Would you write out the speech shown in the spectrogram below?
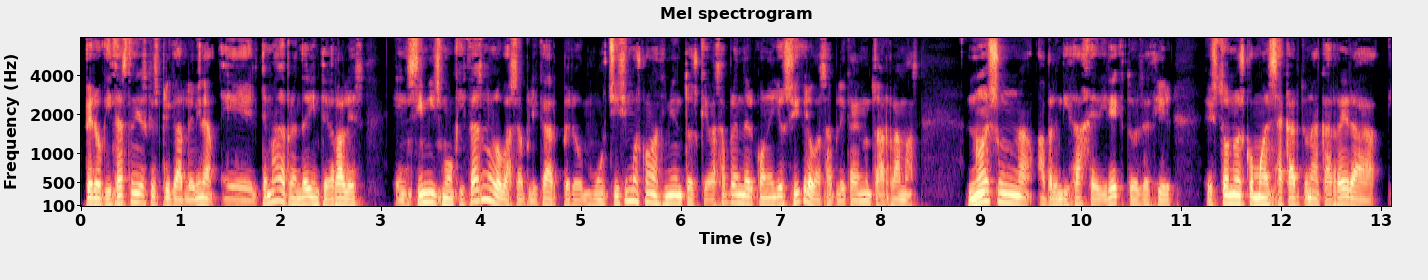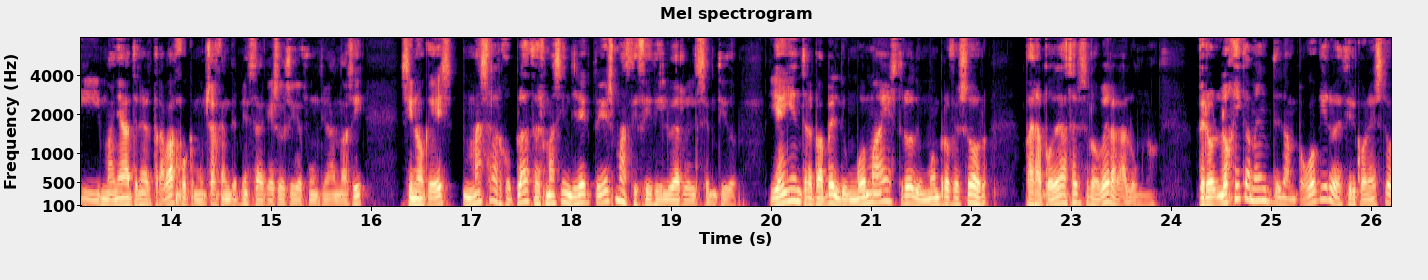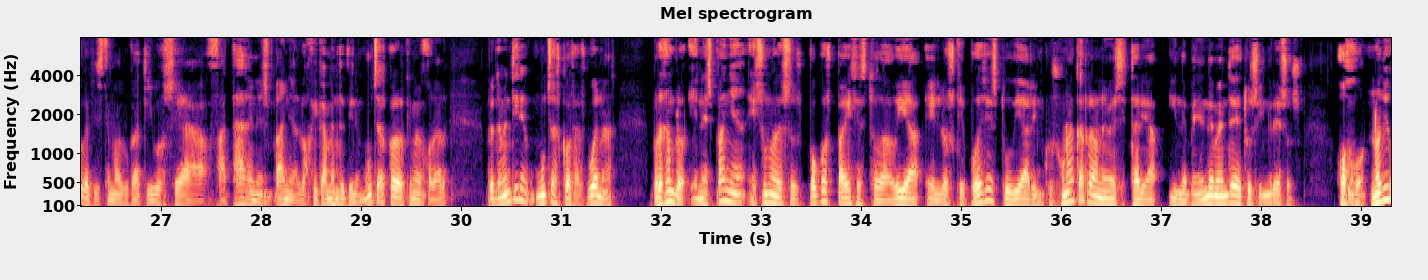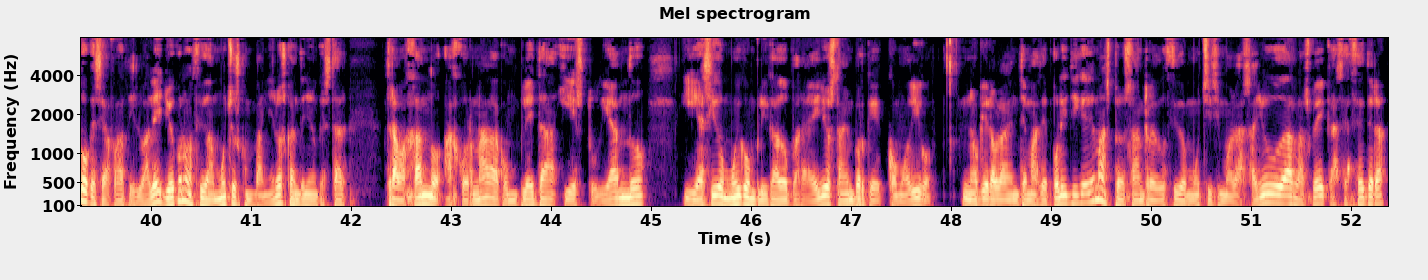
pero quizás tendrías que explicarle, mira, el tema de aprender integrales en sí mismo quizás no lo vas a aplicar, pero muchísimos conocimientos que vas a aprender con ellos sí que lo vas a aplicar en otras ramas. No es un aprendizaje directo, es decir, esto no es como el sacarte una carrera y mañana tener trabajo, que mucha gente piensa que eso sigue funcionando así, sino que es más a largo plazo, es más indirecto y es más difícil verle el sentido. Y ahí entra el papel de un buen maestro, de un buen profesor, para poder hacérselo ver al alumno. Pero lógicamente tampoco quiero decir con esto que el sistema educativo sea fatal en España. Lógicamente tiene muchas cosas que mejorar, pero también tiene muchas cosas buenas. Por ejemplo, en España es uno de esos pocos países todavía en los que puedes estudiar incluso una carrera universitaria independientemente de tus ingresos. Ojo, no digo que sea fácil, ¿vale? Yo he conocido a muchos compañeros que han tenido que estar trabajando a jornada completa y estudiando y ha sido muy complicado para ellos también porque, como digo, no quiero hablar en temas de política y demás, pero se han reducido muchísimo las ayudas, las becas, etcétera,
